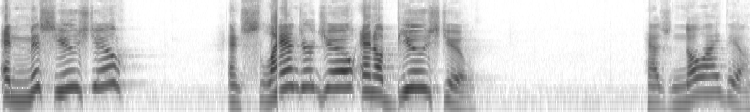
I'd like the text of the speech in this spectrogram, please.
and misused you and slandered you and abused you has no idea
